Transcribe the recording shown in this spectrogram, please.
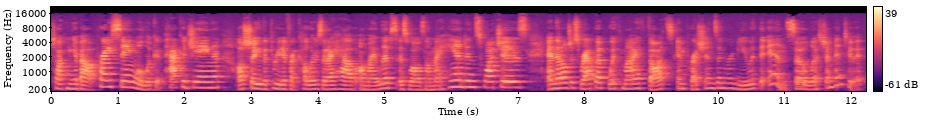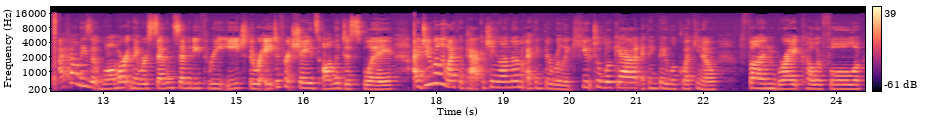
talking about pricing, we'll look at packaging, I'll show you the three different colors that I have on my lips as well as on my hand in swatches, and then I'll just wrap up with my thoughts, impressions, and review at the end. So let's jump into it. I found these at Walmart and they were $7.73 each. There were eight different shades on the display. I do really like the packaging on them. I think they're really cute to look at. I think they look like, you know, fun, bright, colorful,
